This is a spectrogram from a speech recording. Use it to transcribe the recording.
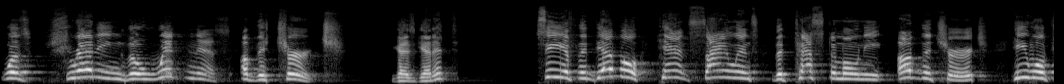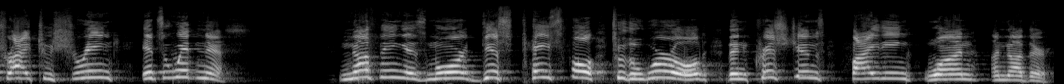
was shredding the witness of the church. You guys get it? See, if the devil can't silence the testimony of the church, he will try to shrink its witness. Nothing is more distasteful to the world than Christians fighting one another.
